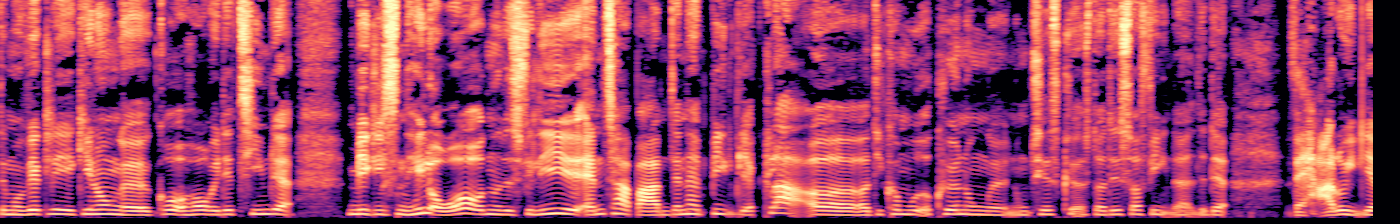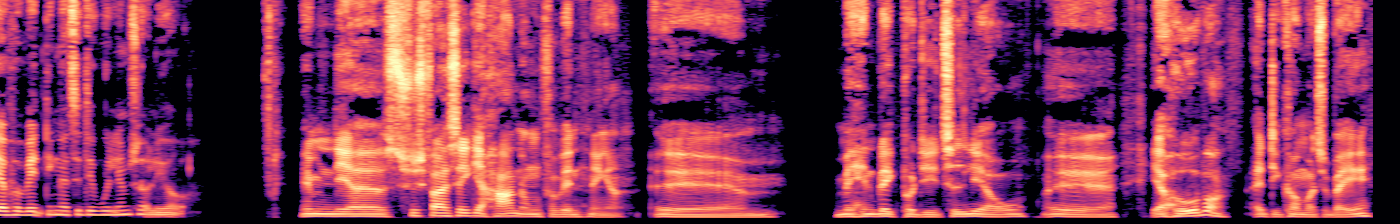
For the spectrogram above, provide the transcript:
det må virkelig give nogle øh, grå hår i det team der. Mikkelsen, helt overordnet, hvis vi lige antager bare, at den her bil bliver klar, og, og de kommer ud og kører nogle, øh, nogle testkørsler, og det er så fint og alt det der. Hvad har du egentlig af forventninger til det Williams-hold i år? Jamen, jeg synes faktisk ikke, jeg har nogen forventninger øh, med henblik på de tidligere år. Øh, jeg håber, at de kommer tilbage,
